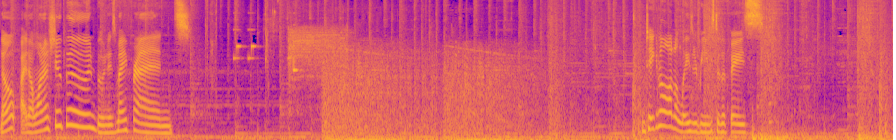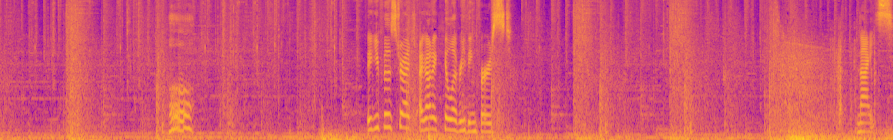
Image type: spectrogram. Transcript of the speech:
Nope, I don't want to shoot Boone. Boone is my friend. I'm taking a lot of laser beams to the face. Thank you for the stretch. I gotta kill everything first. Nice.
